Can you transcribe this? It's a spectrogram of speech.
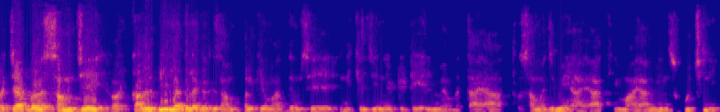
पर जब समझे और कल भी अलग अलग एग्ज़ाम्पल के माध्यम से निखिल जी ने डिटेल में बताया तो समझ में आया कि माया मीन्स कुछ नहीं।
